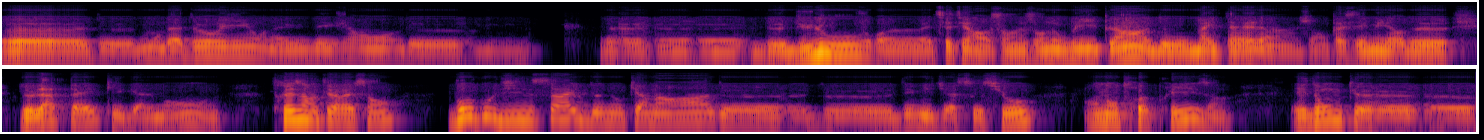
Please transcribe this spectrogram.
euh, de Mondadori, on a eu des gens de, du Louvre, etc. J'en oublie plein, de Mytel, hein, j'en passe les meilleurs, de, de l'APEC également. Très intéressant. Beaucoup d'insights de nos camarades des médias sociaux en entreprise. Et donc, euh,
